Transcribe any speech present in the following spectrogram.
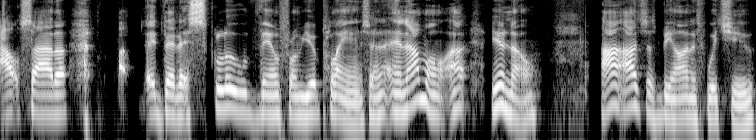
outside of Uh, that exclude them from your plans. And and I'm on, I, you know, I, I'll just be honest with you.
